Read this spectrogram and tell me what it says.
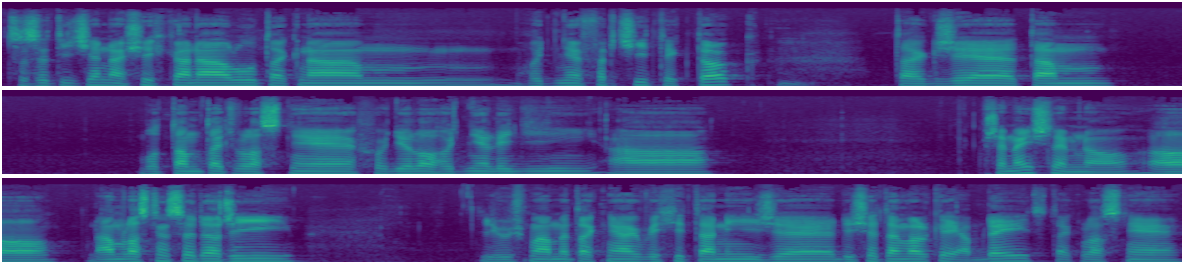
co se týče našich kanálů, tak nám hodně frčí TikTok, mm. takže tam od tam teď vlastně chodilo hodně lidí a přemýšlím, no. A nám vlastně se daří, že už máme tak nějak vychytaný, že když je ten velký update, tak vlastně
